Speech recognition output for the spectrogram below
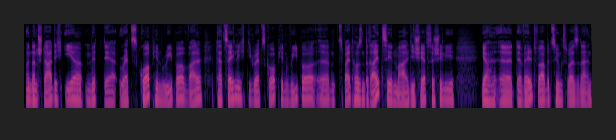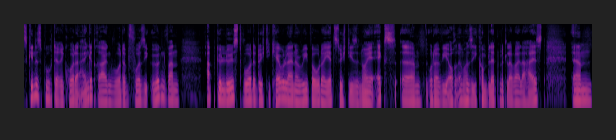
Und dann starte ich eher mit der Red Scorpion Reaper, weil tatsächlich die Red Scorpion Reaper äh, 2013 mal die schärfste Chili ja, äh, der Welt war, beziehungsweise da ins Guinness-Buch der Rekorde eingetragen wurde, bevor sie irgendwann abgelöst wurde durch die Carolina Reaper oder jetzt durch diese neue X ähm, oder wie auch immer sie komplett mittlerweile heißt. Ähm,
